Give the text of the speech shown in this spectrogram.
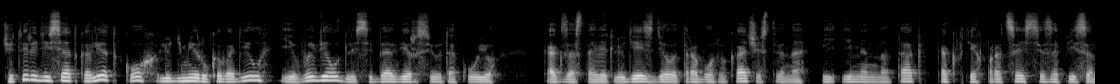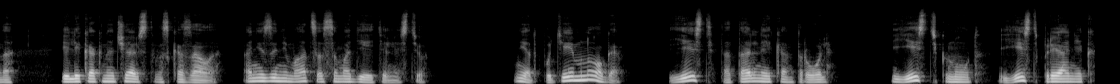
Четыре десятка лет Кох людьми руководил и вывел для себя версию такую, как заставить людей сделать работу качественно и именно так, как в техпроцессе записано – или как начальство сказало, а не заниматься самодеятельностью. Нет, путей много. Есть тотальный контроль. Есть кнут, есть пряник,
